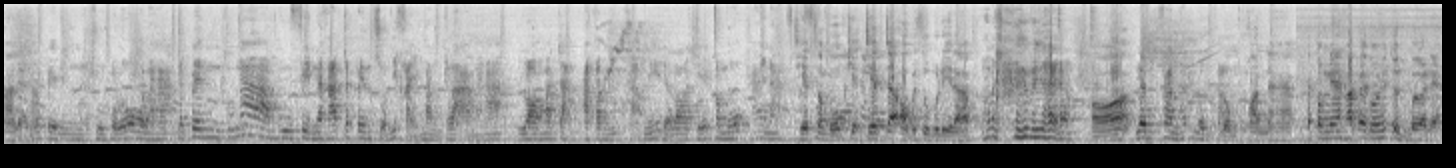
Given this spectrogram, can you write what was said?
มาเลยครับ จะเป็นชูโทโร่นะฮะ จะเป็นทูน่าบูฟินนะครับ จะเป็นส่วนที่ไขมันกลางนะฮะ ลองมาจากอากามิครับนี่เดี๋ยวรอเชฟขโมกให้นะ เชฟสโมกเชฟเชฟจะออกไปสูบบุหรี่แล้วครับอ๋อไม่ใช่ไม่ใช่ครับ อ๋อ ลมควันครับลมควันลมควันนะฮะแต่ตรงเนี้ยครับไอตัวที่จุดเบิร์นเนี่ย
